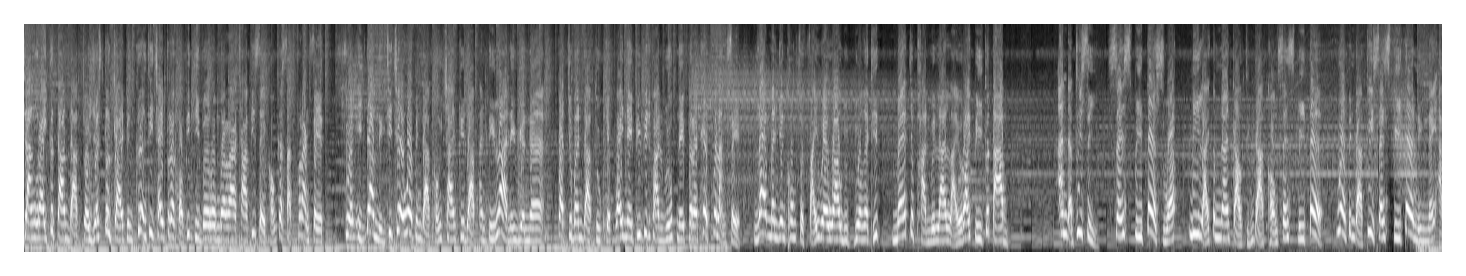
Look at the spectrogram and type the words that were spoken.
อย่างไรก็ตามดาบโจเยสก็กลายเป็นเครื่องที่ใช้ประกอบพิธีบรมราชาพิเศษของกษัตริย์ฝรั่งเศส ส่วนอีกด้านหนึ่งที่เชื่อว่าเป็นดาบของชาญคือดาบอันติล่าในเวียนนา ปัจจุบันดาบถูกเก็บไว้ในพิพิธภัณฑ์รูปในประเทศฝรั่งเศส และมันยังคงสดใสแวววาวดุดดวงอาทิตย์ แม้จะผ่านเวลาหลายร้อยปีก็ตาม อันดับที่ 4 Saint Peter Sword มีหลายตำนานกล่าวถึงดาบของ Saint Peter ว่าเป็นดาบที่ Saint Peter หนึ่งในอั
